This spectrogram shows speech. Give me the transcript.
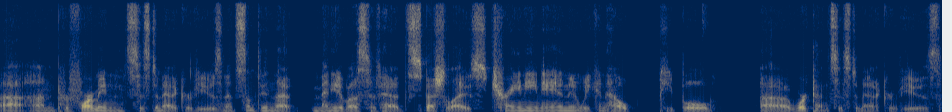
uh, on performing systematic reviews, and it's something that many of us have had specialized training in, and we can help people uh, work on systematic reviews.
